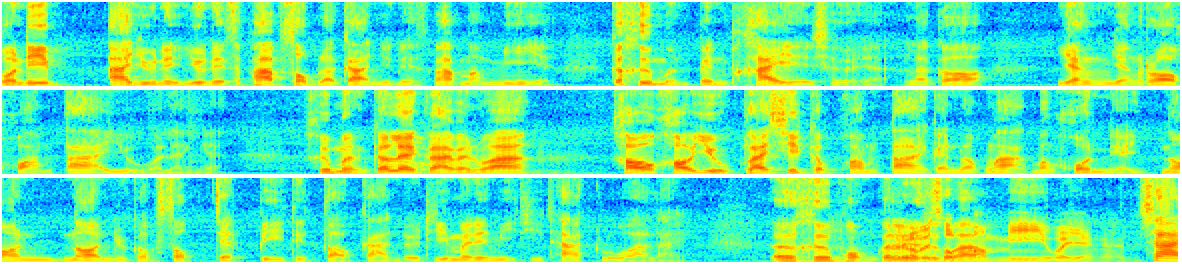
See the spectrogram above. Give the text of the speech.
คนที่อาอยู่ในอยู่ในสภาพศพและกันอยู่ในสภาพมัมมี่อะก็คือเหมือนเป็นไข้เฉยๆอะแล้วก็ยังยังรอความตายอยู่อะไรเงี้ยคือเหมือนก็เลยกลายเป็นว่าเขาเขาอยู่ใกล้ชิดกับความตายกันมากๆ บางคนเนี่ยนอนนอนอยู่กับศพเจ็ดปีติดต่อกัน โดยที่ไม่ได้มีทีท่ากลัวอะไร เออคือผมก็เลยแวรู้ไปสึศพกว่ามัมมี่ว่าอย่างนั้นใช่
